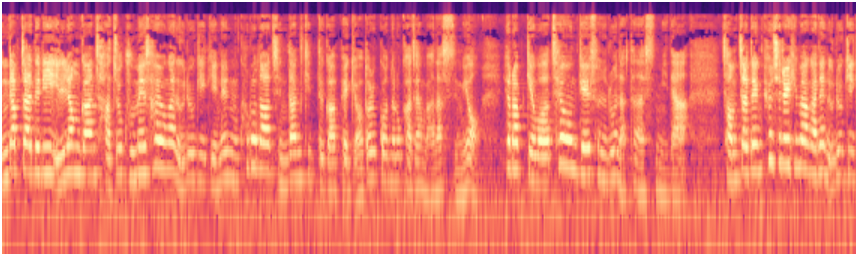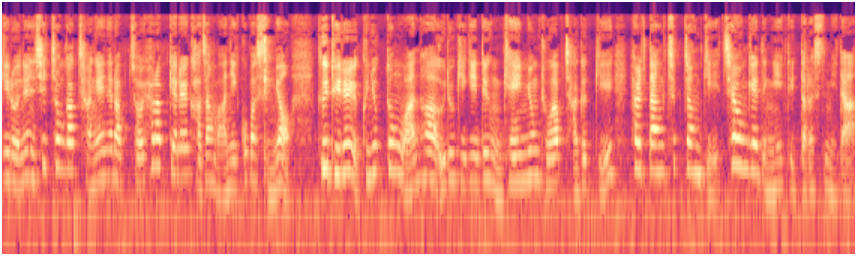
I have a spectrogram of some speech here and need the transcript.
응답자들이 1년간 자주 구매 사용한 의료기기는 코로나 진단키트가 108건으로 가장 많았으며 혈압계와 체온계 순으로 나타났습니다. 점자 등 표시를 희망하는 의료기기로는 시청각 장애인을 합쳐 혈압계를 가장 많이 꼽았으며 그 뒤를 근육통 완화 의료기기 등 개인용 조합 자극기, 혈당 측정기, 체온계 등이 뒤따랐습니다.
